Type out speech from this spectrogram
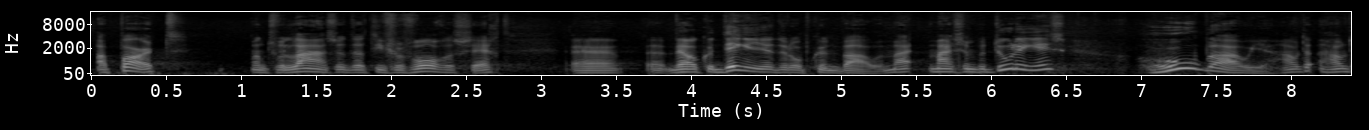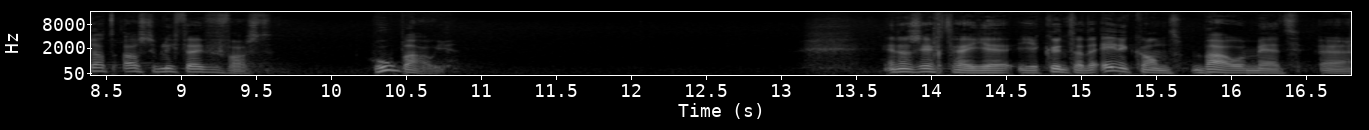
apart, want we lazen dat hij vervolgens zegt uh, welke dingen je erop kunt bouwen. Maar, maar zijn bedoeling is, hoe bouw je? Hou dat, alstublieft even vast. Hoe bouw je? En dan zegt hij, je, je kunt aan de ene kant bouwen met uh,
